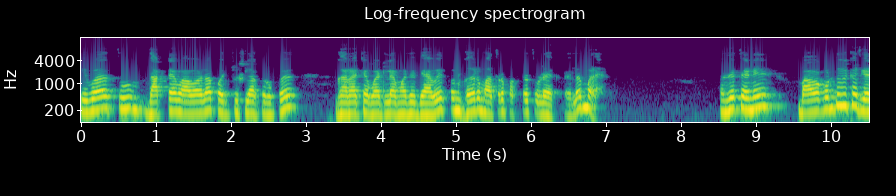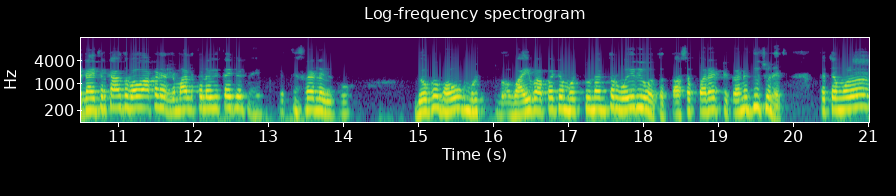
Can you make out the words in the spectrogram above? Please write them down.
किंवा तू धाकट्या भावाला पंचवीस लाख रुपये घराच्या बाटल्यामध्ये द्यावेत पण घर मात्र फक्त तुला एकट्याला मिळेल. म्हणजे त्याने भावाकडून तो विकत घ्या नाहीतर काय होतं भाऊ आकडे मला तुला विकायचंच नाही. तिसऱ्याला विकू. दोघं भाऊ मृत्यू आई बापाच्या मृत्यूनंतर वैरी होतात असं बऱ्याच ठिकाणी दिसून येत. त्याच्यामुळं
